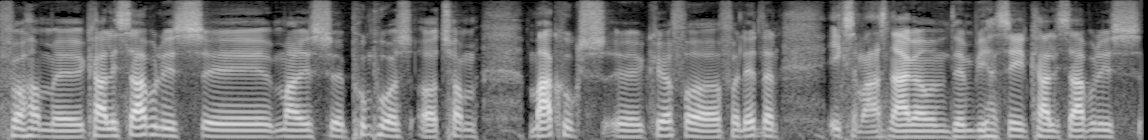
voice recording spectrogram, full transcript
for ham. Øh, Karli Sabulis, øh, Marius Pumpurs og Tom Markuks kører for, for Letland. Ikke så meget snakke om dem. Vi har set Karli Sabulis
